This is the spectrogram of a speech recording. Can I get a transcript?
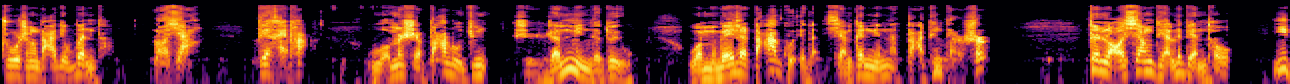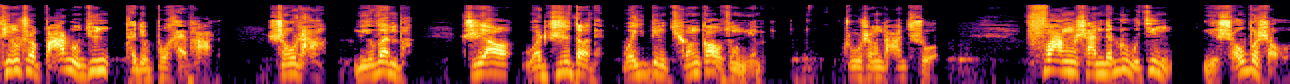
朱生达就问他：“老乡，别害怕，我们是八路军，是人民的队伍。我们为了打鬼子，想跟您呢打听点事儿。”这老乡点了点头。一听说八路军，他就不害怕了。首长，你问吧，只要我知道的，我一定全告诉你们。朱生达说：“方山的路径你熟不熟？”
